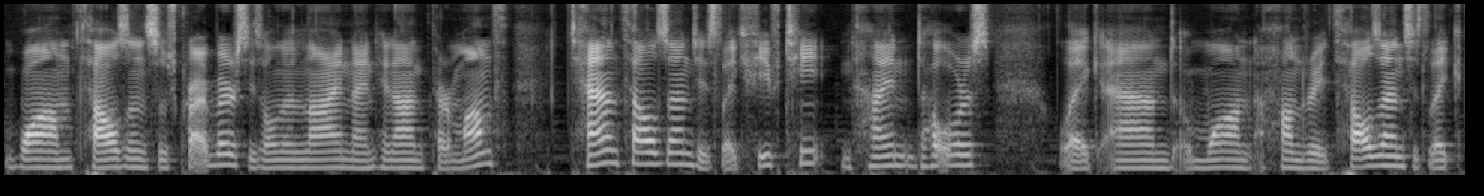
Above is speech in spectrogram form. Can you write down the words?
1000 subscribers it's only 9.99 per month. 10,000 is like $59 like and 100,000 is like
